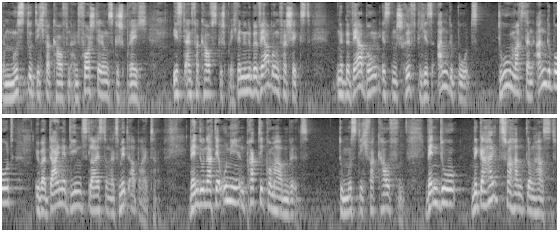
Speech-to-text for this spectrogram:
dann musst du dich verkaufen. Ein Vorstellungsgespräch ist ein Verkaufsgespräch. Wenn du eine Bewerbung verschickst, eine Bewerbung ist ein schriftliches Angebot. Du machst ein Angebot über deine Dienstleistung als Mitarbeiter. Wenn du nach der Uni ein Praktikum haben willst, du musst dich verkaufen. Wenn du eine Gehaltsverhandlung hast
